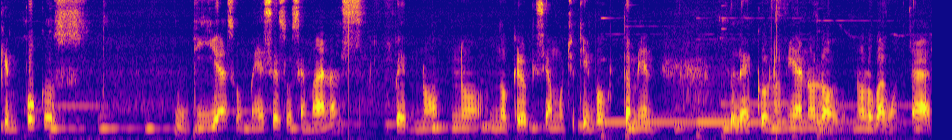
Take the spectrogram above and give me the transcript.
porque en pocos días o meses o semanas, pero no, no, no creo que sea mucho tiempo, también la economía no lo, no lo va a aguantar,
